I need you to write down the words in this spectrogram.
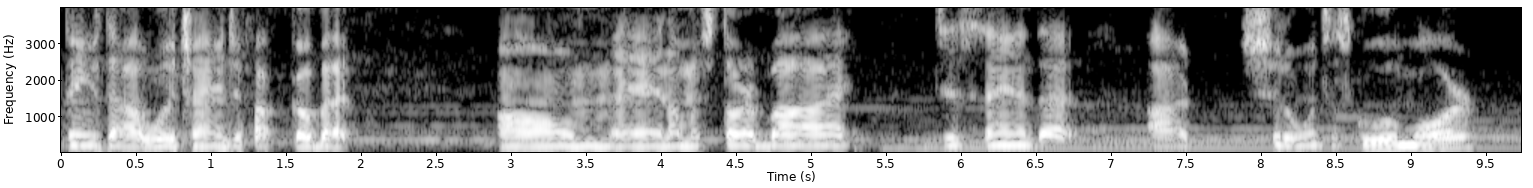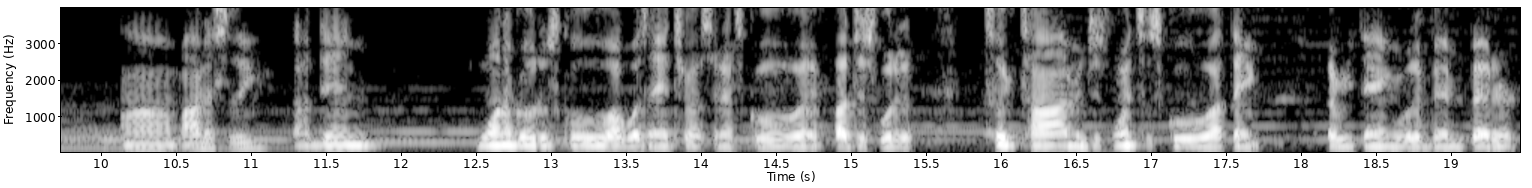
things that I would change if I could go back. Um, and I'm gonna start by just saying that I should have went to school more. Um, honestly, I didn't want to go to school. I wasn't interested in school. If I just would have took time and just went to school, I think everything would have been better.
